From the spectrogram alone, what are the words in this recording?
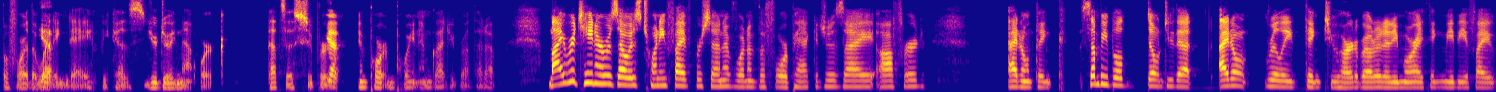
before the Yep. wedding day because you're doing that work. That's a super Yep. important point. I'm glad you brought that up. My retainer was always 25% of one of the four packages I offered. I don't think some people don't do that. I don't really think too hard about it anymore. I think maybe if I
